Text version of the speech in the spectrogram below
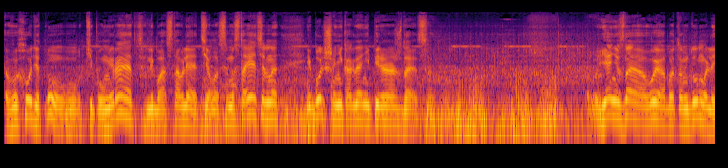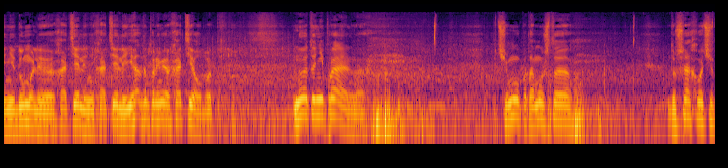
выходит, ну, типа умирает, либо оставляет тело самостоятельно и больше никогда не перерождается. Я не знаю, вы об этом думали, не думали, хотели, не хотели. Я, например, хотел бы. Но это неправильно. Почему? Потому что душа хочет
